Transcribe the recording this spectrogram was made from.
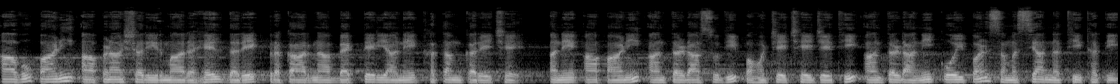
આવું પાણી આપણા શરીરમાં રહેલ દરેક પ્રકારના બેક્ટેરિયાને ખતમ કરે છે અને આ પાણી આંતરડા સુધી પહોંચે છે જેથી આંતરડાની કોઈ પણ સમસ્યા નથી થતી.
